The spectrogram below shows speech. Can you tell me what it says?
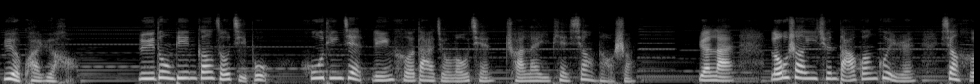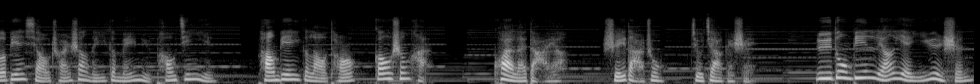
越快越好。”吕洞宾刚走几步，忽听见临河大酒楼前传来一片笑闹声。原来楼上一群达官贵人向河边小船上的一个美女抛金银，旁边一个老头高声喊：“快来打呀！谁打中就嫁给谁。”吕洞宾两眼一运神，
